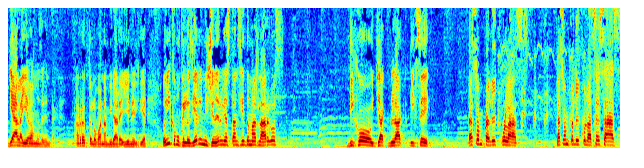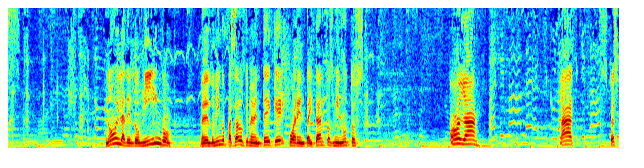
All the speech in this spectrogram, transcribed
Ya la llevamos de ventaja. Al rato lo van a mirar ahí en el día. Oye, como que los diarios misioneros ya están siendo más largos. Dijo Jack Black, dice, ya son películas, ya son películas esas. No, y la del domingo. La del domingo pasado que me aventé, ¿qué? Cuarenta y tantos minutos. Oh, ya. Ya, pues,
